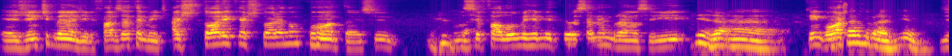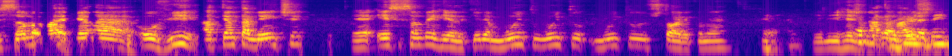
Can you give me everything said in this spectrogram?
é gente grande. Ele fala exatamente a história que a história não conta. Esse você falou, me remeteu essa lembrança. E Veja, quem gosta do Brasil. de samba, vale a pena ouvir atentamente é, esse samba enredo, que ele é muito, muito, muito histórico, né? É. Ele resgata vários. É bem,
